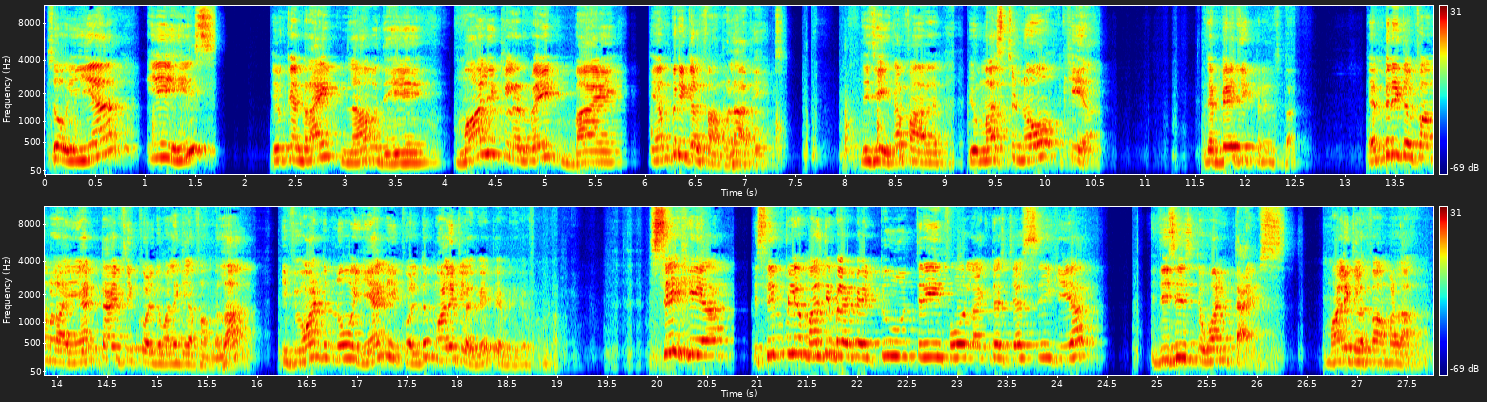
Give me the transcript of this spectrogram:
So n is you can write now the molecular weight by empirical formula weight. This is the formula you must know here the basic principle. Empirical formula n times equal to molecular formula. If you want to know n equal to molecular weight empirical formula. See here, simply multiply by 2, 3, 4 like this. Just see here. This is the 1 times molecular formula.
